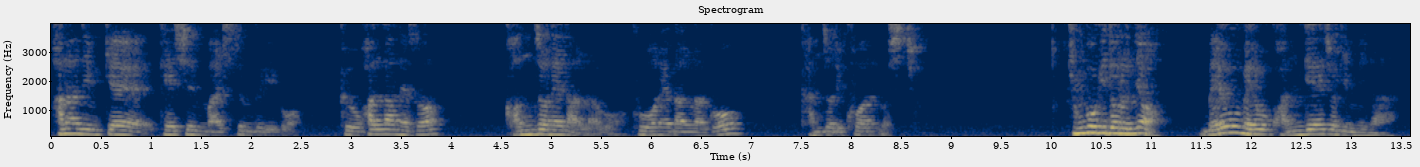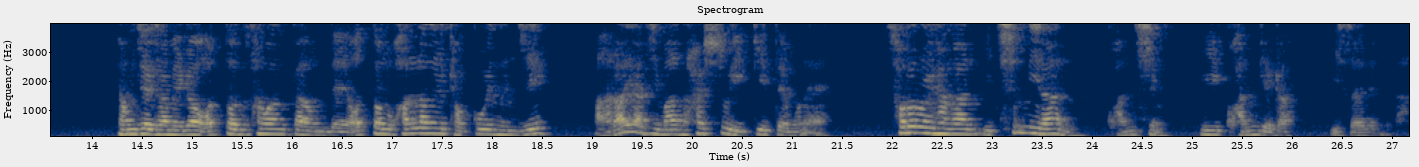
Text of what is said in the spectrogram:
하나님께 대신 말씀드리고 그 환란에서 건전해 달라고 구원해 달라고 간절히 구하는 것이죠. 중보 기도는요 매우 매우 관계적입니다. 형제 자매가 어떤 상황 가운데 어떤 환란을 겪고 있는지 알아야지만 할 수 있기 때문에 서로를 향한 이 친밀한 관심, 이 관계가 있어야 됩니다.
